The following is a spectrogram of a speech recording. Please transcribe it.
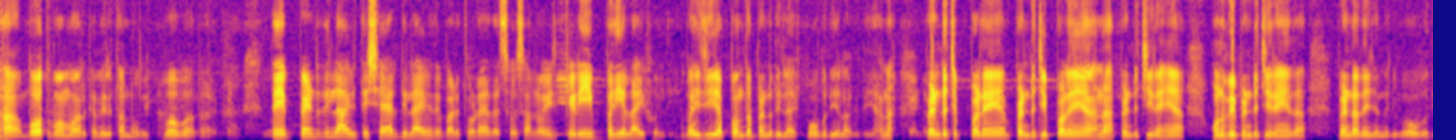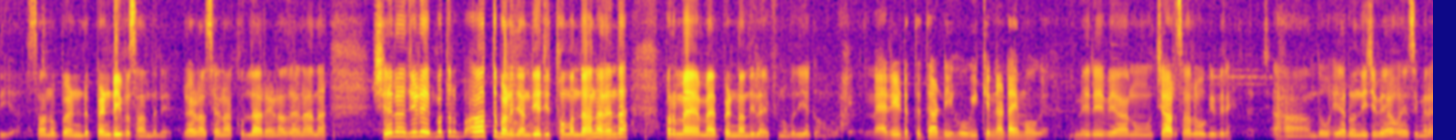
ਹਾਂ ਬਹੁਤ ਬਹੁਤ ਮੁਬਾਰਕਾਂ ਵੀਰੇ ਤੁਹਾਨੂੰ ਵੀ ਬਹੁਤ ਬਹੁਤ ਮੁਬਾਰਕਾਂ। ਤੇ ਪਿੰਡ ਦੀ ਲਾਈਫ ਤੇ ਸ਼ਹਿਰ ਦੀ ਲਾਈਫ ਦੇ ਬਾਰੇ ਥੋੜਾ ਜਿਹਾ ਦੱਸੋ ਸਾਨੂੰ ਕਿਹੜੀ ਵਧੀਆ ਲਾਈਫ ਹੁੰਦੀ? ਹੈ ਬਾਈ ਜੀ ਆਪਾਂ ਨੂੰ ਤਾਂ ਪਿੰਡ ਦੀ ਲਾਈਫ ਬਹੁਤ ਵਧੀਆ ਲੱਗਦੀ ਹੈ ਹਨਾ। ਪਿੰਡ 'ਚ ਪੜੇ ਆ ਪਿੰਡ 'ਚ ਹੀ ਪਲੇ ਆ ਹਨਾ। ਪਿੰਡ 'ਚ ਹੀ ਰਹੇ ਆ ਹੁਣ ਵੀ ਪਿੰਡ 'ਚ ਹੀ ਰਹੇ ਦਾ ਪਿੰਡਾਂ ਦੀ ਜ਼ਿੰਦਗੀ ਬਹੁਤ ਵਧੀਆ। ਸਾਨੂੰ ਪਿੰਡ ਪਿੰਡ ਹੀ ਪਸੰਦ ਨੇ। ਰਹਿਣਾ ਸਹਿਣਾ ਖੁੱਲਾ ਰਹਿਣਾ ਸਹਿਣਾ ਨਾ ਸ਼ਹਿਰਾਂ ਜਿਹੜੇ ਮਤਲਬ ਆਦਤ ਬਣ ਜਾਂਦੀ ਹੈ ਜਿੱਥੋਂ ਬੰਦਾ ਹਨਾ ਰਹਿੰਦਾ। ਪਰ ਮੈਂ ਮੈਂ ਪਿੰਡਾਂ ਦੀ ਲਾਈਫ ਨੂੰ ਵਧੀਆ ਕਹੂੰਗਾ। ਮੈਰਿਡ ਤੇ ਤੁਹਾਡੀ ਹੋ ਗਈ ਕਿੰਨਾ ਟਾਈਮ ਹੋ ਗਿਆ? ਮੇਰੇ ਵਿਆਹ ਨੂੰ 4 ਸਾਲ ਹੋ ਗਏ ਵੀਰੇ। ਹਾਂ 2019 ਚ ਵਿਆਹ ਹੋਇਆ ਸੀ ਮੇਰਾ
